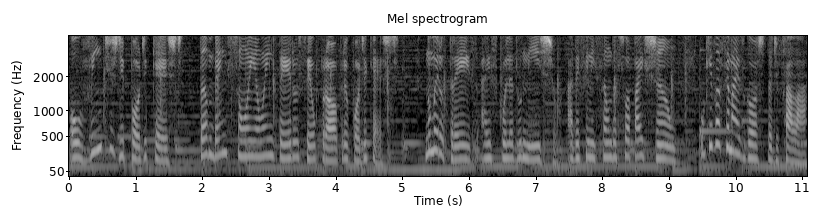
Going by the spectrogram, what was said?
ouvintes de podcast também sonham em ter o seu próprio podcast. Número 3, a escolha do nicho, a definição da sua paixão. O que você mais gosta de falar?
